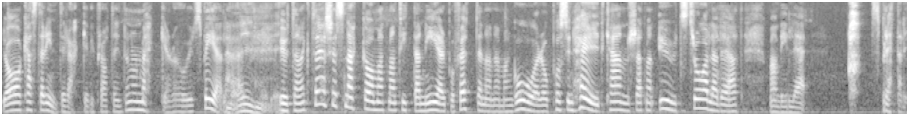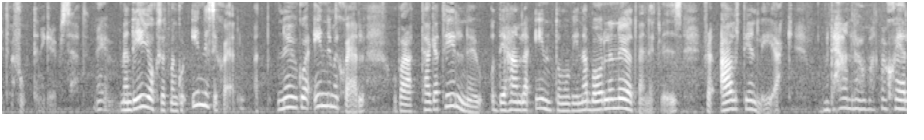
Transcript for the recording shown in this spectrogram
Jag kastar inte racket, vi pratar inte om någon McEnroe-utspel här. Nej, nej, nej. Utan kanske snacka om att man tittar ner på fötterna när man går. Och på sin höjd kanske att man utstrålade att man ville ah, sprätta lite med foten i gruset. Men det är ju också att man går in i sig själv. Att nu går jag in i mig själv och bara tagga till nu. Och det handlar inte om att vinna bollen nödvändigtvis. För allt är en lek. Men det handlar om att man själv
